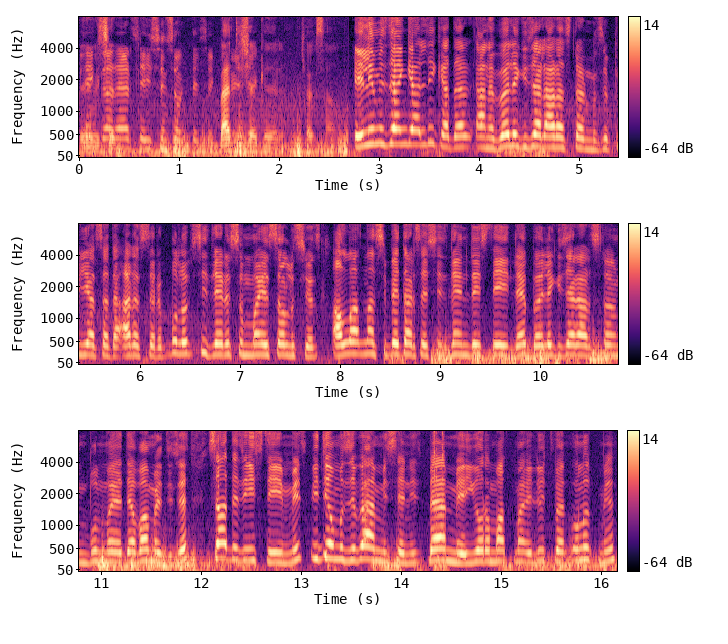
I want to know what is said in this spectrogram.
benim Tekrar için. her şey için çok teşekkür Ben ederim. Teşekkür ederim. Çok sağ olun. Elimizden geldiği kadar hani böyle güzel araçlarımızı piyasada araçları bulup sizlere sunmaya çalışıyoruz. Allah nasip ederse sizlerin desteğiyle böyle güzel araçları bulmaya devam edeceğiz. Sadece isteğimiz videomuzu beğenmişseniz beğenmeyi, yorum atmayı lütfen unutmayın.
